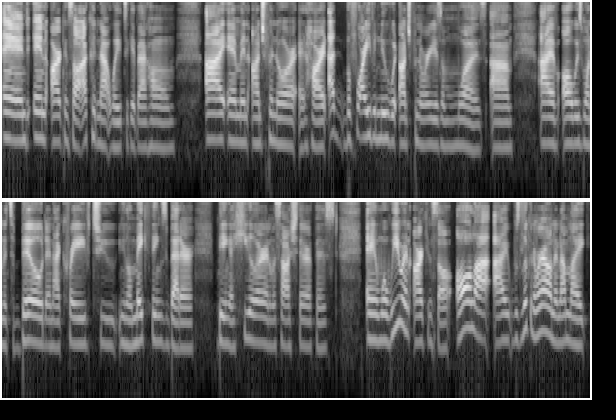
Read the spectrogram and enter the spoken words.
And in Arkansas, I could not wait to get back home. I am an entrepreneur at heart. I, before I even knew what entrepreneurism was, um, I've always wanted to build, and I crave to, you know, make things better. Being a healer and a massage therapist, and when we were in Arkansas, all I, I was looking around, and I'm like,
